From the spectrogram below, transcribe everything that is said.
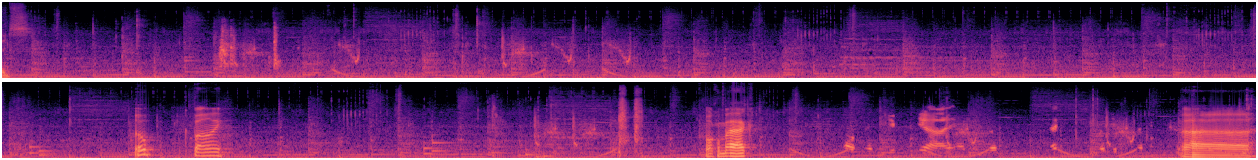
Dudes. Oh, goodbye. Welcome back. Yeah, Uh,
